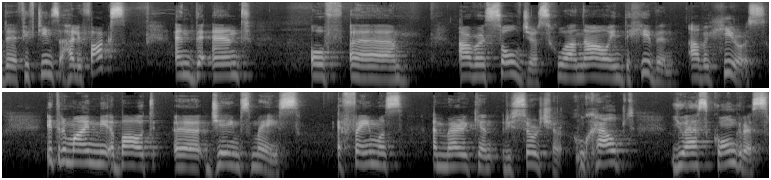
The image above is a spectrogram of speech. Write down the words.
the 15th Halifax and the end of uh, our soldiers who are now in the heaven, our heroes, it reminds me about uh, James Mace, a famous American researcher who helped US Congress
